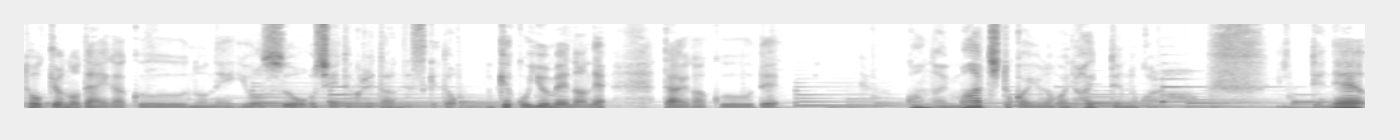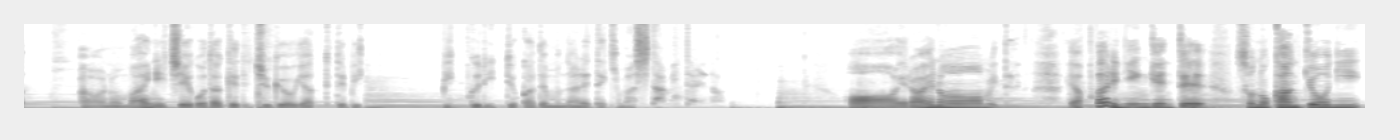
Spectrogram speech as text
東京の大学のね様子を教えてくれたんですけど結構有名なね大学でわかんないマーチとかいう中に入ってんのかな？行ってねあの毎日英語だけで授業やっててびっくりっていうかでも慣れてきましたみたいな。あー偉いなーみたいな。やっぱり人間ってその環境に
